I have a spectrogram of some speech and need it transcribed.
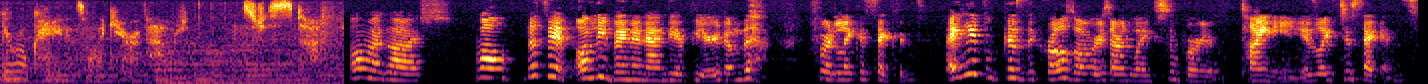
you're okay. That's all I care about. It's just stuff. Oh my gosh. Well, that's it. Only Ben and Andy appeared on the for like a second. I hate because the crossovers are like super tiny. It's like two seconds.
